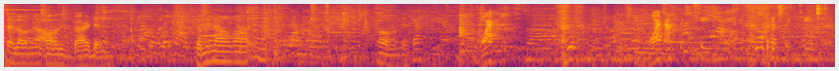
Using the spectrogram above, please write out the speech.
Sa loob ng Olive Garden. Kami nakakain. Oh, teka. What? What? ah?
